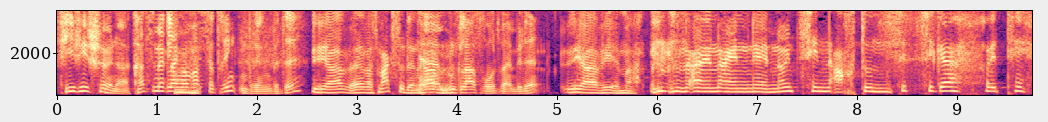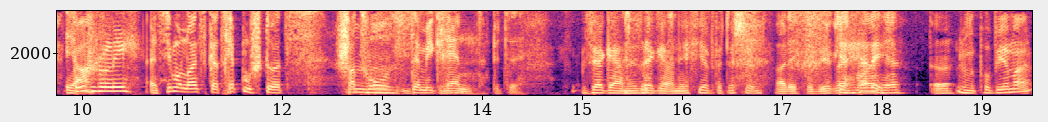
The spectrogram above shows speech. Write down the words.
viel, viel schöner. Kannst du mir gleich mal was zu trinken bringen, bitte? Ja, äh, was magst du denn ein haben? Glas Rotwein, bitte. Ja, wie immer. Ein, ein 1978er heute. Beaujolais. Ein 97er Treppensturz Chateau de Migraine, bitte. Sehr gerne, sehr gerne. Hier, bitteschön. Warte, ich probiere gleich Ja, mal herrlich. hier. Äh, Hm, Probier mal.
